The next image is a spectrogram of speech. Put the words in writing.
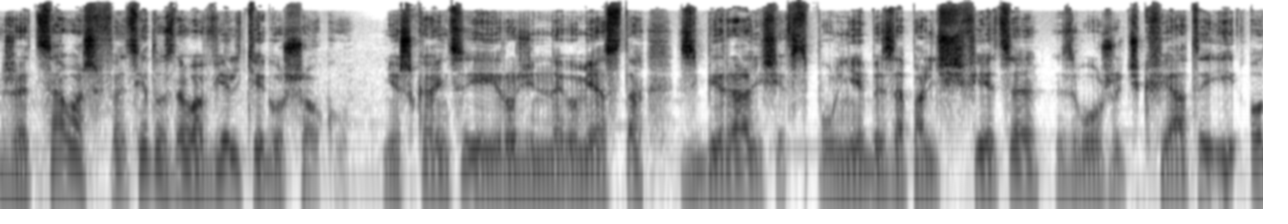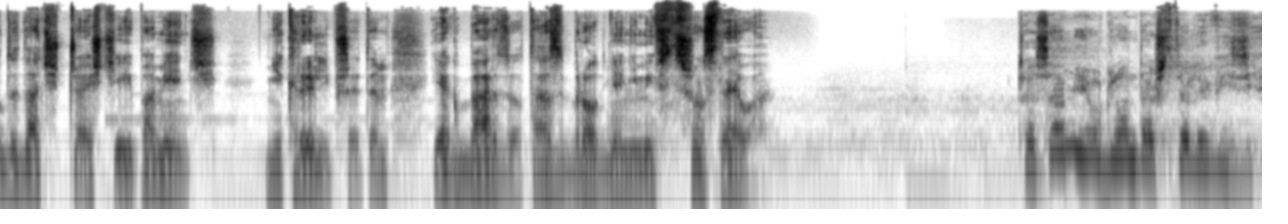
że cała Szwecja doznała wielkiego szoku. Mieszkańcy jej rodzinnego miasta zbierali się wspólnie, by zapalić świece, złożyć kwiaty i oddać cześć jej pamięci. Nie kryli przy tym, jak bardzo ta zbrodnia nimi wstrząsnęła. Czasami oglądasz telewizję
